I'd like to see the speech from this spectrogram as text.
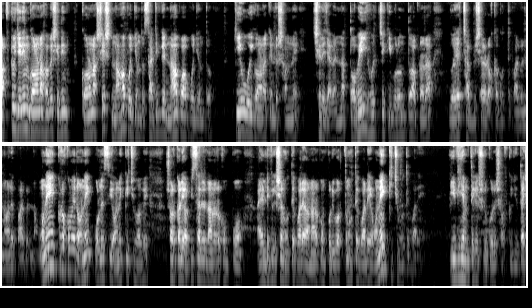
আপ টু যেদিন গণনা হবে, সেদিন গণনা শেষ না হওয়া পর্যন্ত সার্টিফিকেট না পাওয়া পর্যন্ত কেউ ওই গণনা কেন্দ্রের সামনে ছেড়ে যাবেন না। তবেই হচ্ছে কি বলুন তো, আপনারা দু হাজার ছাব্বিশ সালে রক্ষা করতে পারবেন না হলে পারবেন না। অনেক রকমের অনেক পলিসি অনেক কিছু হবে। সরকারি অফিসারের নানা রকম আইডেন্টিফিকেশন হতে পারে নানা রকম পরিবর্তন হতে পারে, অনেক কিছু হতে পারে। ইভিএম থেকে শুরু করে সব কিছু তাই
